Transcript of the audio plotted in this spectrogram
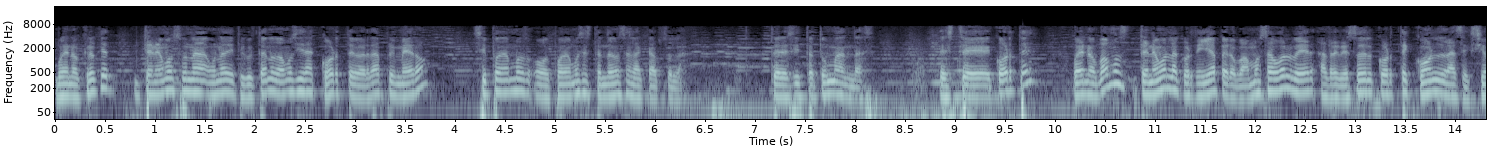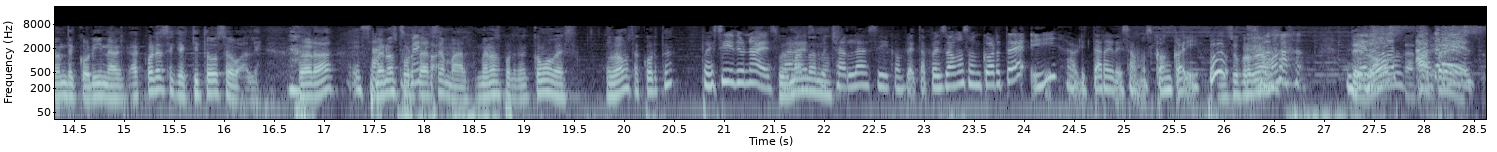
Bueno, creo que tenemos una, una dificultad. Nos vamos a ir a corte, ¿verdad? Primero. Sí podemos o podemos extendernos en la cápsula. Teresita, tú mandas. Este, corte. Bueno, vamos, tenemos la cortinilla, pero vamos a volver al regreso del corte con la sección de Corina. Acuérdense que aquí todo se vale, ¿verdad? Exacto. Menos portarse Mejor. mal, menos portarse. ¿Cómo ves? ¿Nos vamos a corte? Pues sí, de una vez, Pues para mándanos. escucharla así completa. Pues vamos a un corte y ahorita regresamos con Cori. En su programa. De, De dos, dos a a tres.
